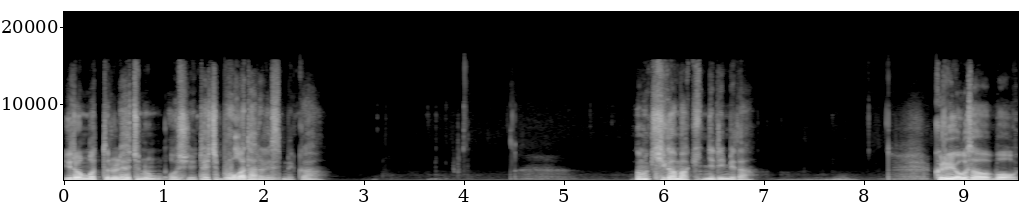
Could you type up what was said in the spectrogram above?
이런 것들을 해주는 것이 대체 뭐가 다르겠습니까? 너무 기가 막힌 일입니다. 그리고 여기서 뭐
